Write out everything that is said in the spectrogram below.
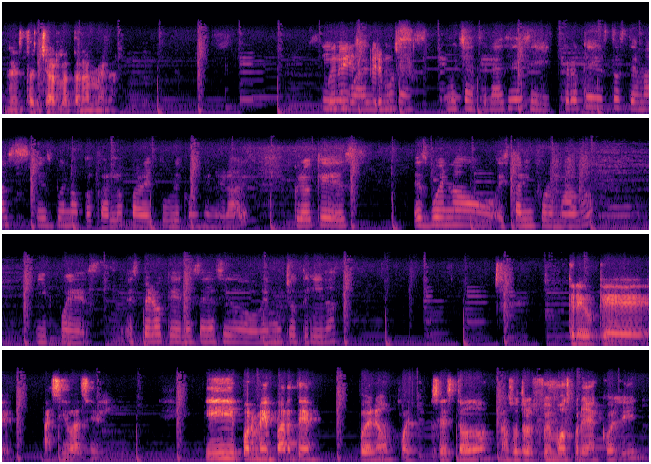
en esta charla tan amena. Sí, bueno, igual, esperemos... muchas, muchas gracias y creo que estos temas es bueno tocarlo para el público en general. Creo que es, es bueno estar informado y pues espero que les haya sido de mucha utilidad. Creo que así va a ser. Y por mi parte, bueno, pues es todo. Nosotros fuimos Brian Colin,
